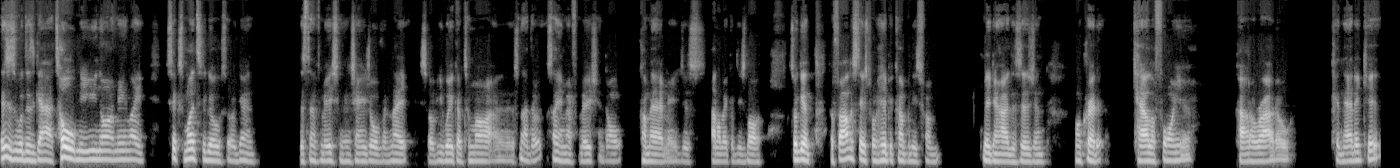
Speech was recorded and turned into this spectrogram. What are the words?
this is what this guy told me, you know what I mean? Like six months ago. So again, this information can change overnight. So if you wake up tomorrow and it's not the same information, don't come at me. Just I don't make up these laws. So again, the following states prohibit companies from making high decision on credit. California, Colorado, Connecticut,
